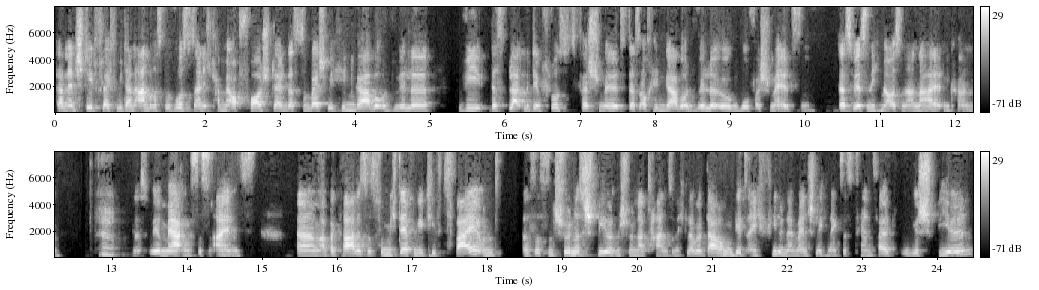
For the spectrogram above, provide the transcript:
dann entsteht vielleicht wieder ein anderes Bewusstsein. Ich kann mir auch vorstellen, dass zum Beispiel Hingabe und Wille wie das Blatt mit dem Fluss verschmilzt, dass auch Hingabe und Wille irgendwo verschmelzen, dass wir es nicht mehr auseinanderhalten können. Ja. Dass wir merken, es ist eins. Ähm, aber gerade ist es für mich definitiv zwei und es ist ein schönes Spiel und ein schöner Tanz. Und ich glaube, darum geht es eigentlich viel in der menschlichen Existenz halt. Wir spielen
